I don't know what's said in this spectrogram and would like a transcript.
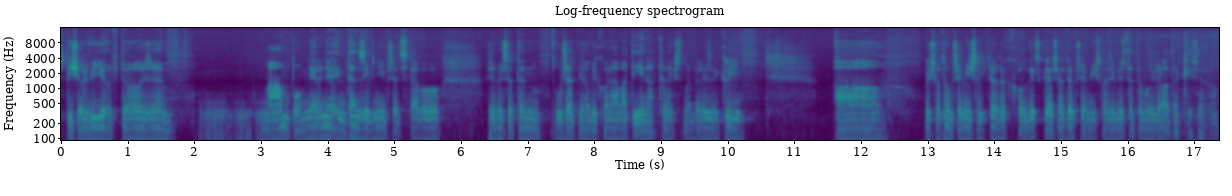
spíš odvíjí od toho, že mám poměrně intenzivní představu, že by se ten úřad měl vykonávat jinak, než jsme byli zvyklí. A když o tom přemýšlíte, tak logicky začnete přemýšlet, že byste to mohli dělat taky. Že no.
